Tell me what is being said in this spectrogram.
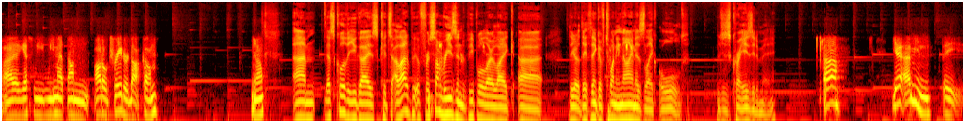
I guess we we met on AutoTrader.com. You know, Um, that's cool that you guys could. A lot of people, for some reason, people are like, uh, they they think of twenty nine as like old, which is crazy to me. uh, yeah. I mean, they.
